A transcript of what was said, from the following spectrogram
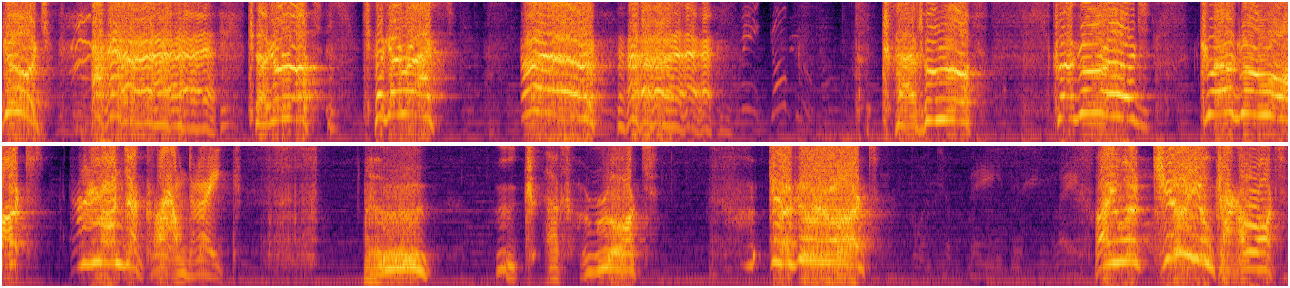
Good! Kakarot! Kakarot! Kakarot! Kakarot! Kakarot! Underground Lake! Kakarot! Kakarot! I will kill you, Kakarot!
